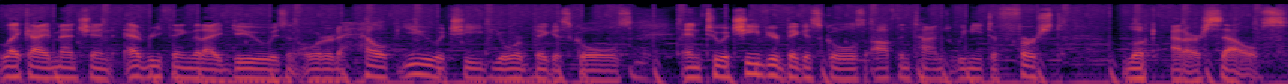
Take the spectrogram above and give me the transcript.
like I mentioned, everything that I do is in order to help you achieve your biggest goals. And to achieve your biggest goals, oftentimes we need to first look at ourselves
